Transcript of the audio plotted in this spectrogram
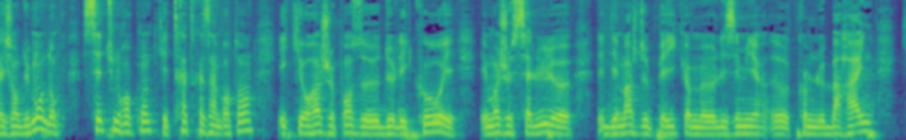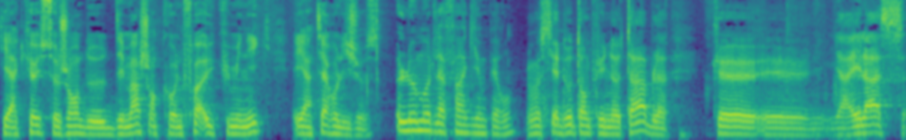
régions du monde. Donc c'est une rencontre qui est très très importante et qui aura, je pense, de, l'écho. Et, moi, je salue les démarches de pays comme euh, les Émirs, euh, comme le Bahreïn, qui accueillent ce genre de démarches, encore une fois, œcuméniques et interreligieuses. Le mot de la fin, Guillaume Perrault? C'est d'autant plus notable qu'il y a hélas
